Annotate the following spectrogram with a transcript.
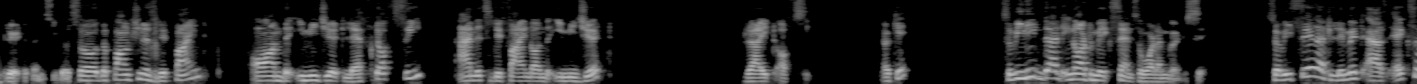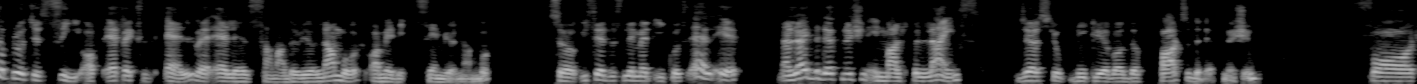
greater than 0. So the function is defined on the immediate left of C and it's defined on the immediate right of C. Okay, so we need that in order to make sense of what I'm going to say. So we say that limit as x approaches c of fx is L, where L is some other real number, or maybe same real number. So we say this limit equals L if, now write the definition in multiple lines, just to be clear about the parts of the definition. For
